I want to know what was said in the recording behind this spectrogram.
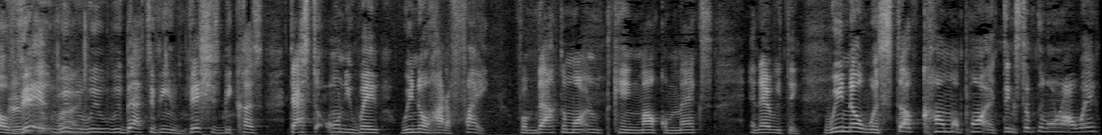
oh vi- we, we we back to being vicious because that's the only way we know how to fight. From Dr. Martin Luther King, Malcolm X, and everything. We know when stuff come upon and things something going our way,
